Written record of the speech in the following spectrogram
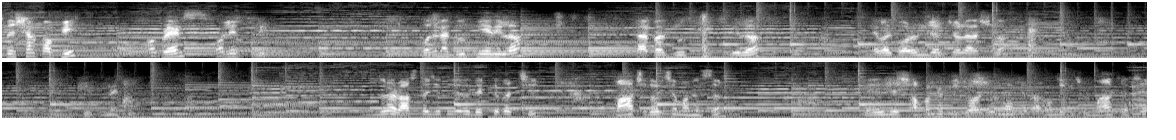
special coffee friends please please প্রথমে দুধ নিয়ে নিল তারপর দুধ দিল এবার গরম জল চলে আসলো। বন্ধুরা রাস্তায় যেতে যেতে দেখতে পাচ্ছি মাছ ধরছে মানুষজন। এই যে সামান্য একটু জল জমে আছে তার মধ্যে কিছু মাছ আছে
